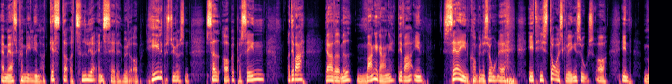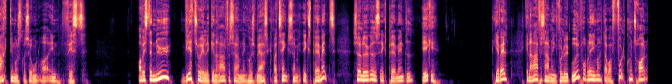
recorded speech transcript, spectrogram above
af Mærsk-familien og gæster og tidligere ansatte mødte op. Hele bestyrelsen sad oppe på scenen, og det var, jeg har været med mange gange, det var en serien kombination af et historisk vingesus og en magtdemonstration og en fest. Og hvis den nye virtuelle generalforsamling hos Mærsk var tænkt som et eksperiment, så lykkedes eksperimentet ikke. Javel, generalforsamlingen forløb uden problemer, der var fuld kontrol,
